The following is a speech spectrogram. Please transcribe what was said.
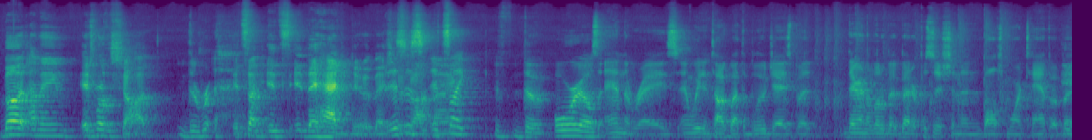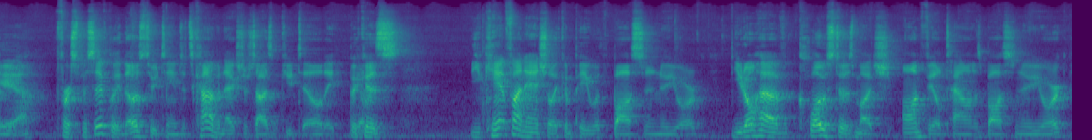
But I mean, it's worth a shot. The re- It's it's it, they had to do it. Basically, This is it's like the Orioles and the Rays, and we didn't talk about the Blue Jays, but they're in a little bit better position than Baltimore and Tampa. But yeah, for specifically those two teams, it's kind of an exercise in futility because you can't financially compete with Boston and New York. You don't have close to as much on-field talent as Boston and New York,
